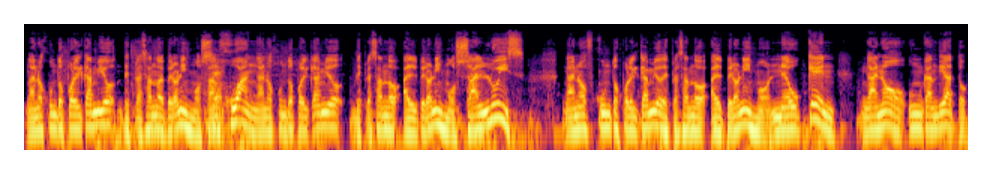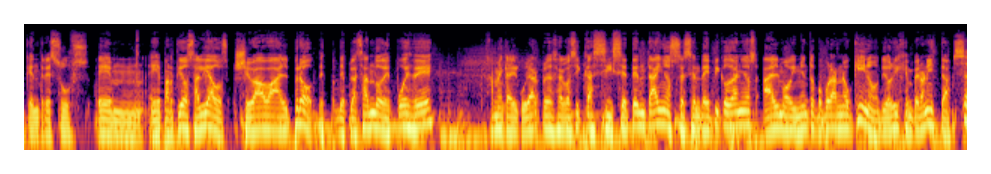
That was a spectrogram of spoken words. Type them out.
ganó Juntos por el Cambio, desplazando al peronismo. San Sí. Juan ganó Juntos por el Cambio, desplazando al peronismo. San Luis ganó Juntos por el Cambio, desplazando al peronismo. Neuquén ganó un candidato que entre sus eh, eh, partidos aliados llevaba al PRO, des- desplazando después de déjame calcular, pero es algo así, casi 70 años, 60 y pico de años al movimiento popular neuquino, de origen peronista. Sí.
